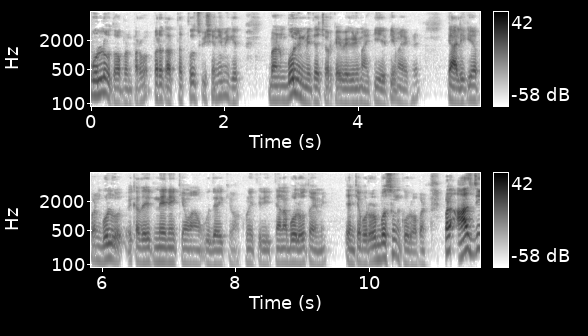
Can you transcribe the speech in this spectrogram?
बोललो होतो आपण परवा. परत आत्ता तोच विषय नाही मी घेत. पण बोलीन मी त्याच्यावर काही वेगळी माहिती येते माझ्याकडे. ती आली की आपण बोलू. एखाद्या नेने किंवा उदय किंवा कुणीतरी त्यांना बोलवतो आहे मी. त्यांच्याबरोबर बसून करू आपण. पण आज जी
